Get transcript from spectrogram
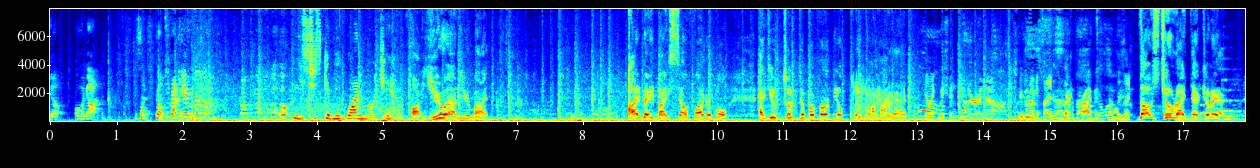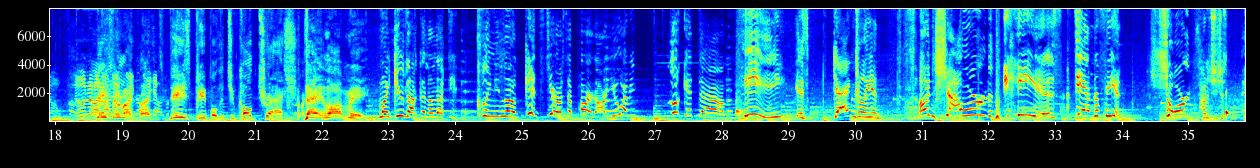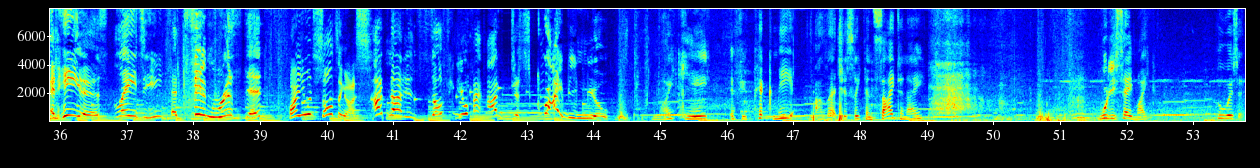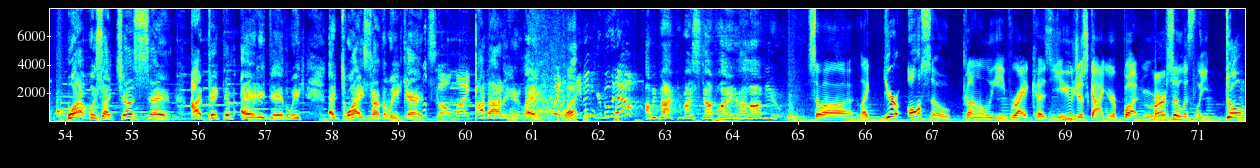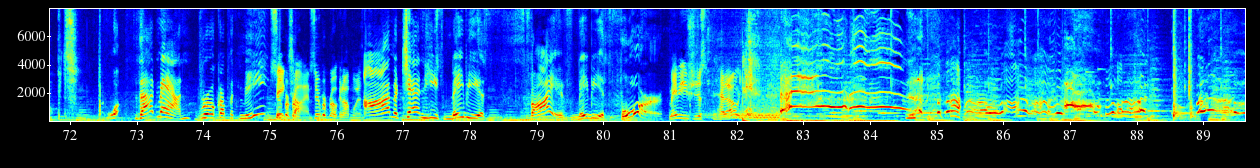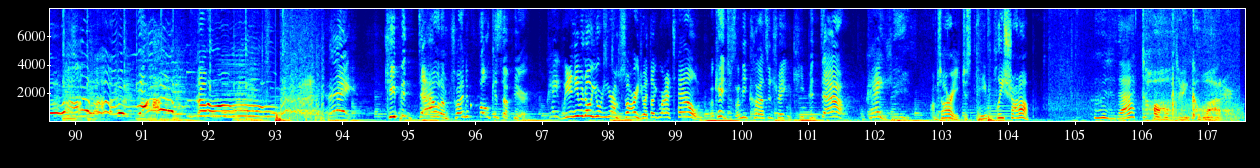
Yo, oh my god. What's up? Go, grab the camera, grab. Go, go, go, go, go. Please just give me one more chance. Are you out of your mind? I made myself vulnerable, and you took the proverbial poop on my head. I feel like we shouldn't be here right now. Should we go back inside? This is like a private moment. Those two right there, come here. No, no, no. These no, are my no, no, friends. These people that you called trash, they love me. Mike, you're not gonna let these clingy little kids tear us apart, are you? I mean, look at them. He is gangly and unshowered. He is dandruffy and short. How did she just... And he is lazy and thin-wristed. Why are you insulting us? I'm not insulting you. I- I'm describing you. Mikey, if you pick me, I'll let you sleep inside tonight. What do you say, Mike? Who is it? What was I just saying? I pick them any day of the week and twice on the weekends. Let's Go, Mike. I'm out of here late. Wait, What? you're leaving? You're moving out? I'll be back for my stuff later. I love you. So, uh, like, you're also gonna leave, right? Because you just got your butt mercilessly dumped. What? That man broke up with me? Big Super bro- time. super broken up with. I'm a 10. He's maybe a 5, maybe a 4. Maybe you should just head out. Hey! Keep it down. I'm trying to focus up here. Okay, we didn't even know you were here. I'm sorry, dude. I thought you were out of town. Okay, just let me concentrate and keep it down. Okay. I'm sorry. Just can you please shut up? Who's that tall drink of water?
